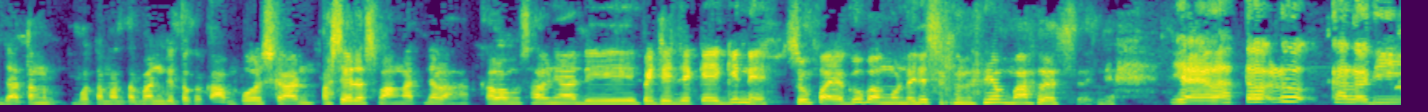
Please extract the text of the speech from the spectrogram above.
datang ketemu teman-teman gitu ke kampus kan pasti ada semangatnya lah kalau misalnya di PJJ kayak gini sumpah ya gue bangun aja sebenarnya males aja. Ya elah, Tok, lu kalau di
